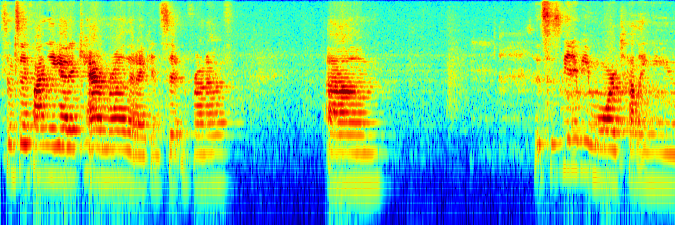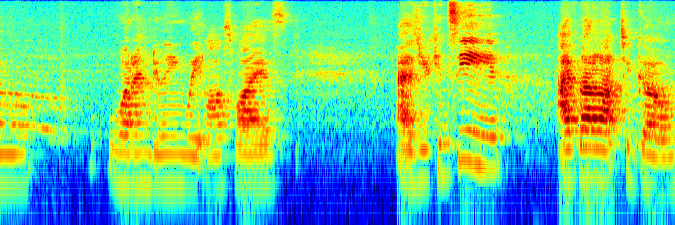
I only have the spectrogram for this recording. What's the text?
since I finally got a camera that I can sit in front of, um, this is going to be more telling you what I'm doing weight loss wise. As you can see, I've got a lot to go.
